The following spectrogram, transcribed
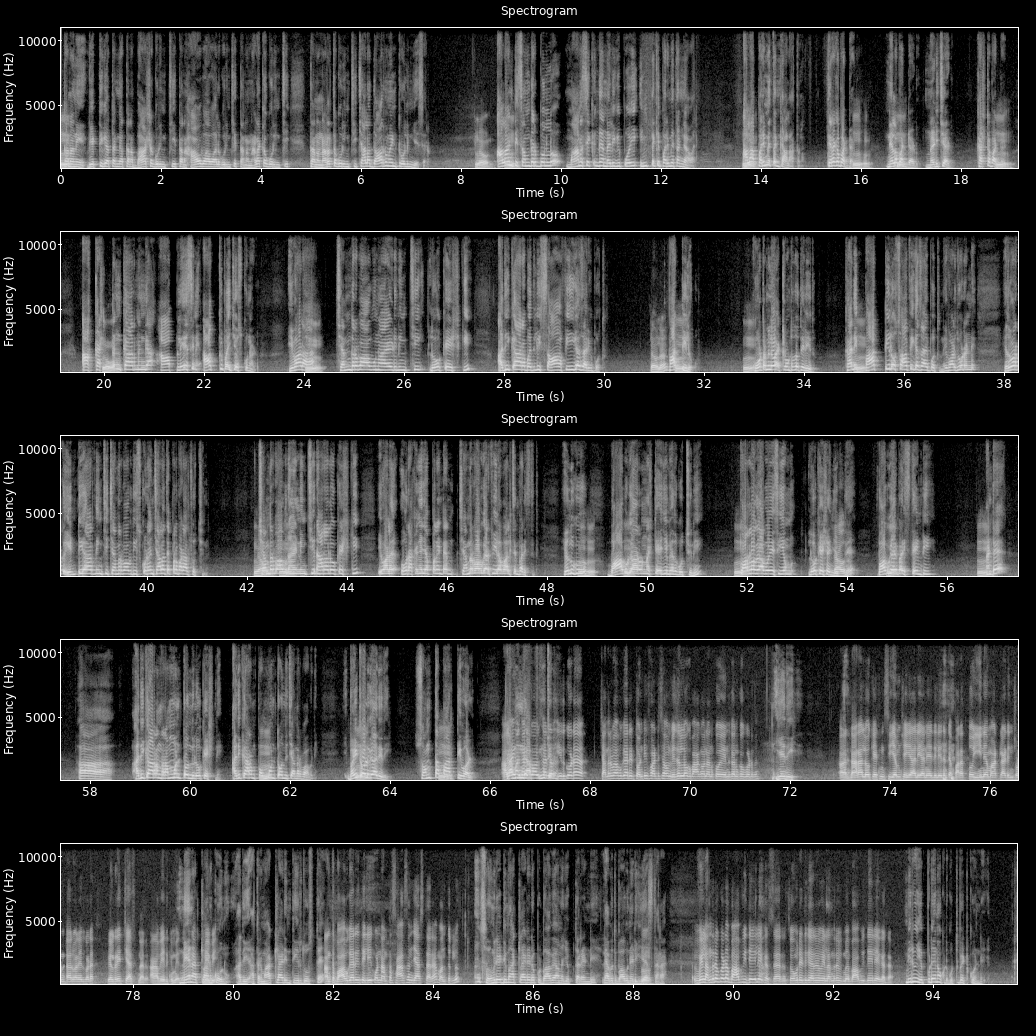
తనని వ్యక్తిగతంగా తన భాష గురించి తన హావభావాల గురించి తన నడక గురించి తన నడత గురించి చాలా దారుణమైన ట్రోలింగ్ చేశారు. అలాంటి సందర్భంలో మానసికంగా నలిగిపోయి ఇంటికి పరిమితం కావాలి. అలా పరిమితం కాల అతను. తిరగబడ్డాడు. నిలబడ్డాడు. నడిచాడు. కష్టపడ్డాడు. ఆ కష్టం కారణంగా ఆ ప్లేస్ని ఆక్యుపై చేసుకున్నాడు. ఇవాళ చంద్రబాబు నాయుడు నుంచి లోకేష్కి అధికార బదిలీ సాఫీగా జరిగిపోతుంది. పార్టీలో. కూటమిలో ఎట్లా ఉంటుందో తెలియదు. కానీ పార్టీలో సాఫీగా సాగిపోతుంది. ఇవాళ చూడండి ఇదివరకు ఎన్టీఆర్ నుంచి చంద్రబాబు తీసుకోవడానికి చాలా తిప్పలు పడాల్సి వచ్చింది. చంద్రబాబు నాయుడు నుంచి నారా లోకేష్కి ఇవాళ ఓ రకంగా చెప్పాలంటే చంద్రబాబు గారు ఫీల్ అవ్వాల్సిన పరిస్థితి. ఎందుకు? బాబు గారు ఉన్న స్టేజీ మీద కూర్చుని త్వరలో కాబోయే సీఎం లోకేష్ అని చెప్తే బాబు గారి పరిస్థితి ఏంటి. అంటే అధికారం రమ్మంటోంది లోకేష్ని. అధికారం పొమ్మంటోంది చంద్రబాబుని. బయట వాళ్ళు కాదు ఇది. సొంత పార్టీ వాళ్ళు. అలా ఎందుకు క్రమంగా అనుకోవాలి సార్? ఫ్యూచర్ ఇది కూడా చంద్రబాబు గారి ట్వంటీ ఫార్టీ సెవెన్ విజన్లో ఒక భాగం అని అనుకో ఎందుకు అనుకోకూడదు? ఏది? నారా లోకేష్ని సీఎం చేయాలి అనేది లేదంటే భరత్తో ఈయనే మాట్లాడించుంటారు అనేది కూడా వీళ్ళు రీచ్ చేస్తున్నారు ఆ వేదిక మీద. నేను అట్లా అనుకోను. అది అతను మాట్లాడిన తీరు చూస్తే అంత బాబు గారికి తెలియకుండా అంత సాహసం చేస్తారా మంత్రులు? సోమిరెడ్డి మాట్లాడేటప్పుడు బాబు ఏమన్నా చెప్తారండి? లేకపోతే బాబుని అడిగి చేస్తారా? వీళ్ళందరూ కూడా బాబు విధేయులే కదా సార్. సోమిరెడ్డి గారు వీళ్ళందరూ బాబు విధేయులే కదా. మీరు ఎప్పుడైనా ఒకటి గుర్తుపెట్టుకోండి.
